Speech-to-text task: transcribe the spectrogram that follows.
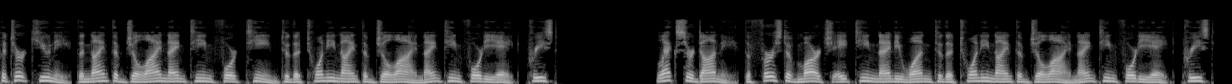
Peter Cuny, the 9th of July 1914 to the 29th of July 1948, priest. Lex Surdani, the 1st of March 1891 to the 29th of July 1948, priest.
